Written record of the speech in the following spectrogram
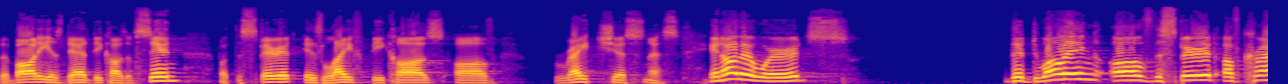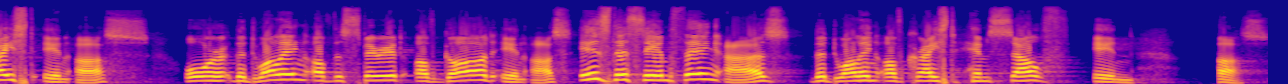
The body is dead because of sin, but the spirit is life because of righteousness. In other words, the dwelling of the Spirit of Christ in us, or the dwelling of the Spirit of God in us, is the same thing as the dwelling of Christ Himself in us.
